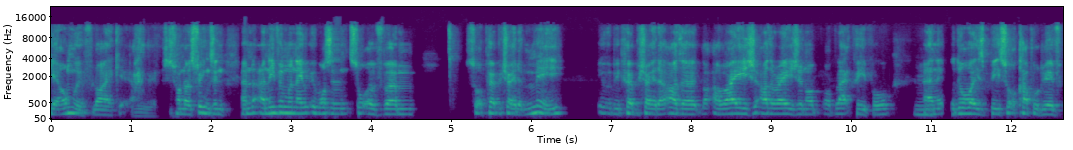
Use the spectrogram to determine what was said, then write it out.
get on with. Like it's just one of those things, and and and even when they, it wasn't sort of um, sort of perpetrated at me. It would be perpetrated at other other Asian, other Asian or, or black people, Mm. and it would always be sort of coupled with,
